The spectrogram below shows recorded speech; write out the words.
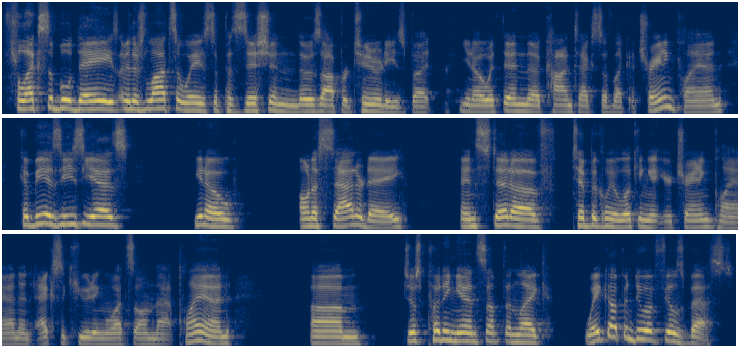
flexible days. I mean, there's lots of ways to position those opportunities, but you know, within the context of like a training plan, could be as easy as, you know, on a Saturday, instead of typically looking at your training plan and executing what's on that plan, um, just putting in something like wake up and do what feels best,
